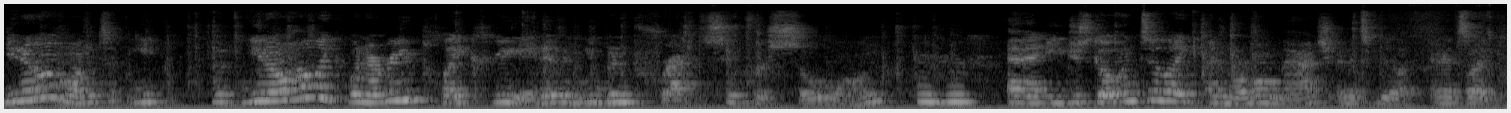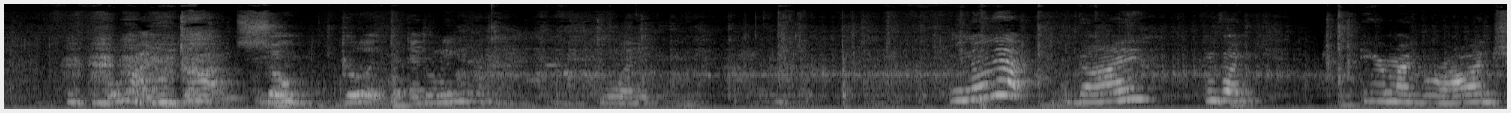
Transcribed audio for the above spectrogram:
You know, I wanted to. You, you know how like creative and you've been practicing for so long, Mm-hmm. and then you just go into like a normal match and it's be like, and it's like, oh my god, I'm so good. Like I don't even have to do anything. You know that guy who's like here in my garage?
